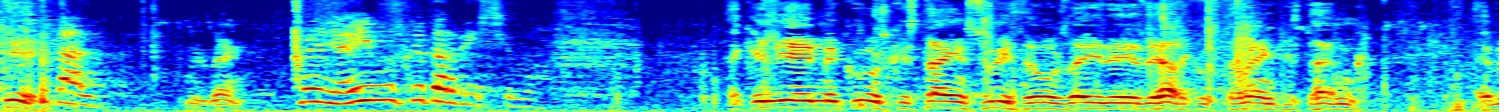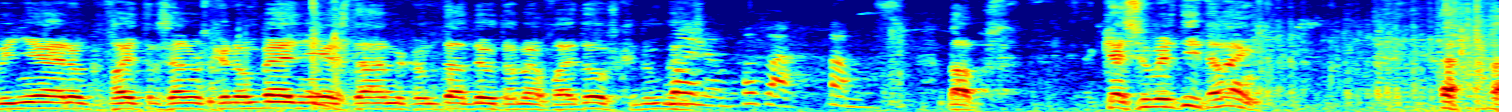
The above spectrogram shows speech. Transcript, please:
Que? Tal? Moi ben. Veña, imos que tardísimo. É que liaime cuns que están en Suiza, uns dai de, de Arcos tamén, que están... E viñeron que fai tres anos que non veñen, e estábame contando eu tamén fai dous que non veñen. Bueno, papá, vamos. Vamos. Queres subir ti tamén?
